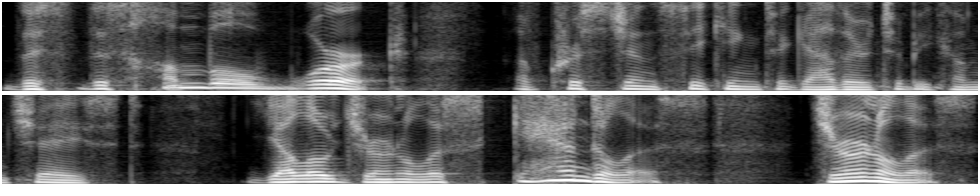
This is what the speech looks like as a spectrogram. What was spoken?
this, this humble work of Christians seeking to gather to become chaste. Yellow journalists, scandalous journalists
